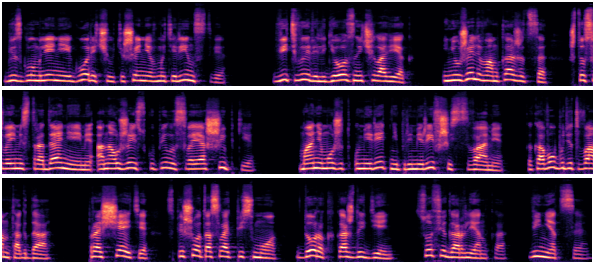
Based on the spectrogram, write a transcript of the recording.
без глумления и горечи, утешения в материнстве. Ведь вы религиозный человек, и неужели вам кажется, что своими страданиями она уже искупила свои ошибки? Маня может умереть, не примирившись с вами. Каково будет вам тогда? Прощайте, спешу отослать письмо. Дорог каждый день. Софья Горленко. Венеция.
